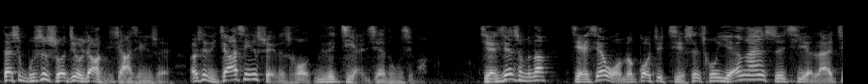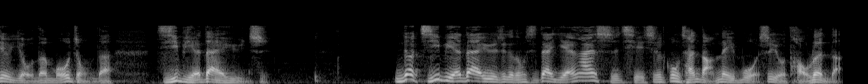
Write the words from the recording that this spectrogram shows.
但是不是说就让你加薪水，而是你加薪水的时候你得减些东西嘛。减些什么呢？减些我们过去几十从延安时期以来就有的某种的级别待遇制。你知道级别待遇这个东西，在延安时期，其实共产党内部是有讨论的。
